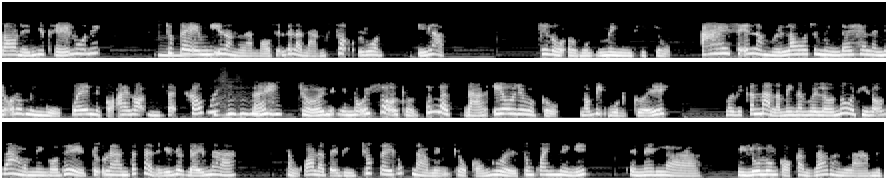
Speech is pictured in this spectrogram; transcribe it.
do đến như thế luôn ấy ừ. trước đây em nghĩ rằng là nó sẽ rất là đáng sợ luôn. Ý là thế rồi ở một mình thì kiểu ai sẽ là người lo cho mình đây? Hay là nhỡ đâu mình ngủ quên thì có ai gọi mình dậy không ấy? Đấy trời ơi những cái nỗi sợ kiểu rất là đáng yêu nhưng mà kiểu nó bị buồn cười ấy. Bởi vì căn bản là mình là người lớn rồi thì rõ ràng là mình có thể tự làm tất cả những cái việc đấy mà. Chẳng qua là tại vì trước đây lúc nào mình cũng kiểu có người xung quanh mình ấy thế nên là mình luôn luôn có cảm giác rằng là mình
